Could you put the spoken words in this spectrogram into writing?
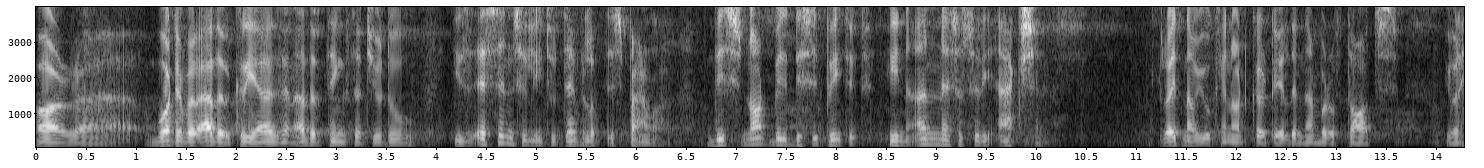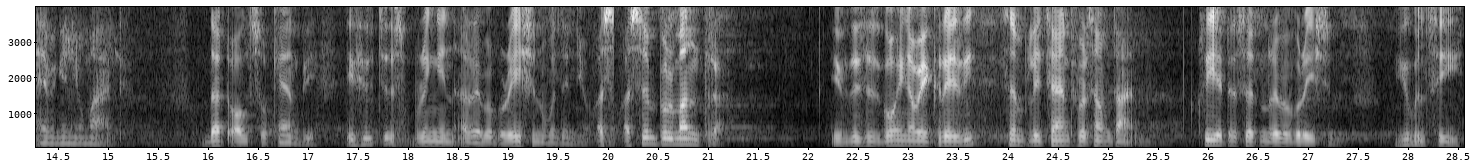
or uh, whatever other kriyas and other things that you do, is essentially to develop this power. This should not be dissipated in unnecessary action. Right now you cannot curtail the number of thoughts you're having in your mind. That also can be, if you just bring in a reverberation within you, a, simple mantra. If this is going away crazy, simply chant for some time, create a certain reverberation. You will see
